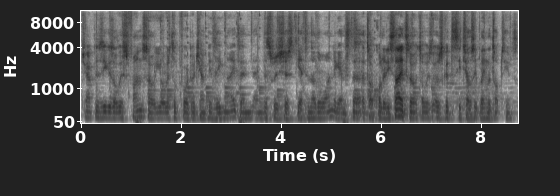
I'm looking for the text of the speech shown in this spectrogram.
Champions League is always fun, so you always look forward to a Champions League night. And, and this was just yet another one against a, a top quality side, so it's always, always good to see Chelsea playing the top teams.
